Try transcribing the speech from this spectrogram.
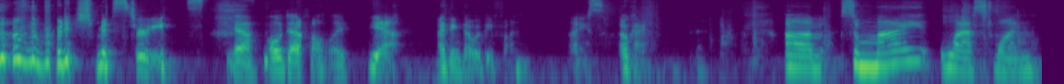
of the British mysteries. yeah oh definitely Yeah, I think that would be fun. Nice. Okay. Um, so my last one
